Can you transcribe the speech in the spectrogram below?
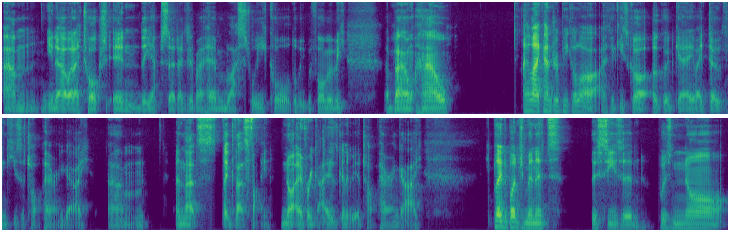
Um, you know, and I talked in the episode I did about him last week or the week before, maybe, about how I like Andrew Peeke a lot. I think he's got a good game. I don't think he's a top pairing guy. Um, and that's like that's fine. Not every guy is going to be a top pairing guy. He played a bunch of minutes this season, was not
